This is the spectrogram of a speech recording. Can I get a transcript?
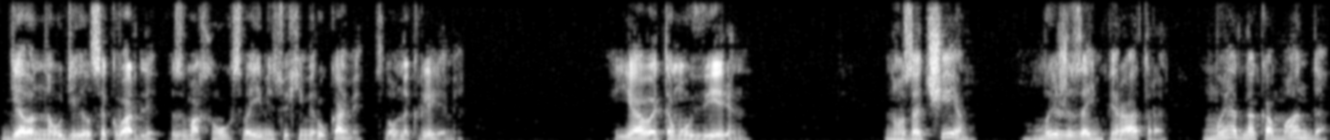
Деланно удивился Квардли, взмахнул своими сухими руками, словно крыльями. «Я в этом уверен». «Но зачем? Мы же за Императора, мы одна команда.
